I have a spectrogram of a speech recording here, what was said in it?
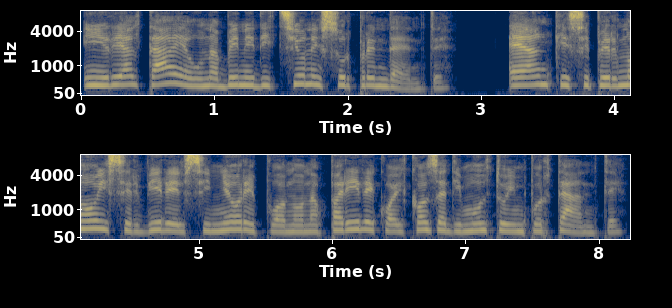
in realtà è una benedizione sorprendente. E anche se per noi servire il Signore può non apparire qualcosa di molto importante,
